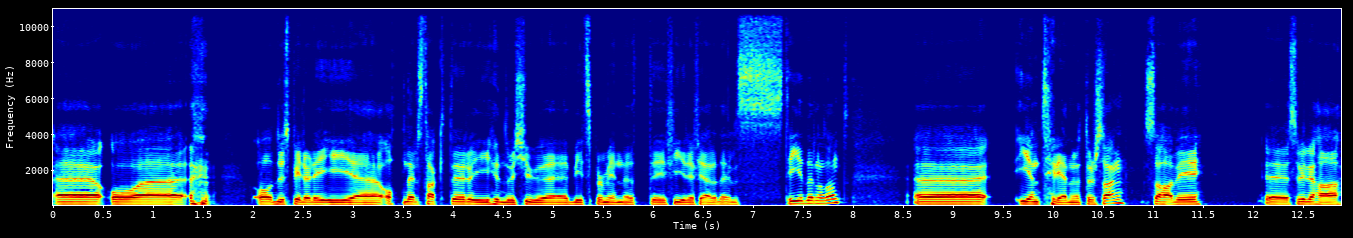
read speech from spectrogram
Eh, og, og du spiller det i åttendelstakter i 120 beats per minute i fire fjerdedels tid, eller noe sånt. Eh, I en treminutterssang så har vi Så vil vi ha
